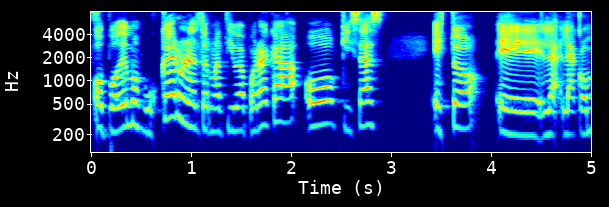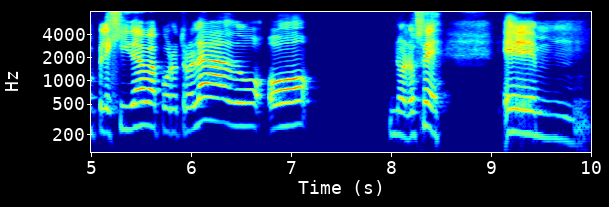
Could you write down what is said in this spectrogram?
o podemos buscar una alternativa por acá, o quizás esto, eh, la, la complejidad va por otro lado, o no lo sé. Em,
